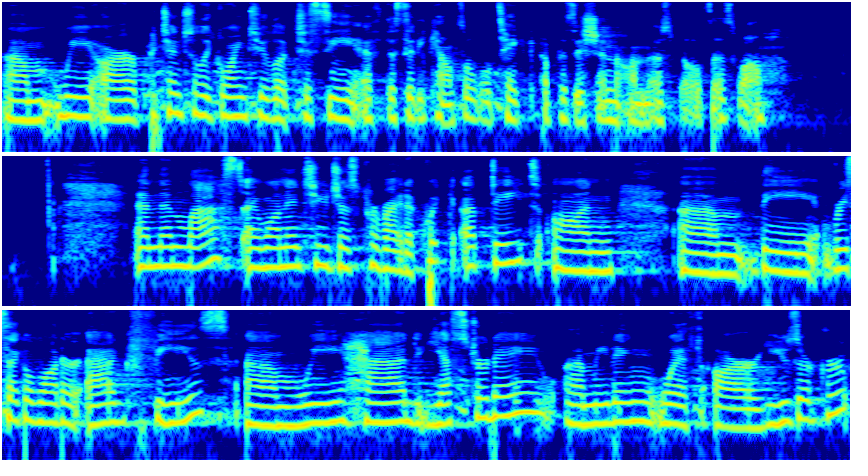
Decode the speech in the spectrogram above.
Um, we are potentially going to look to see if the city council will take a position on those bills as well. And then last, I wanted to just provide a quick update on um, the recycle water ag fees. Um, we had yesterday a meeting with our user group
